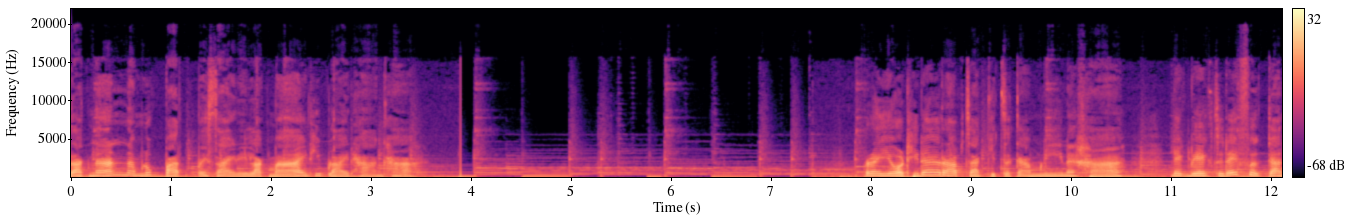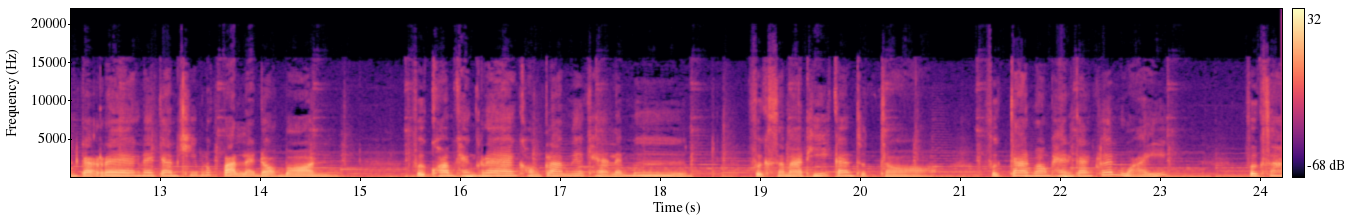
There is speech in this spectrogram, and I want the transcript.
จากนั้นนำลูกปัดไปใส่ในหลักไม้ที่ปลายทางค่ะ ประโยชน์ที่ได้รับจากกิจกรรมนี้นะคะ เด็กๆจะได้ฝึกการกะแรงในการคีบลูกปัดและดอกบอล ฝึกความแข็งแรงของกล้ามเนื้อแขนและมือ ฝึกสมาธิการจดจ่อ ฝึกการวางแผนการเคลื่อนไหว ฝึกสห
